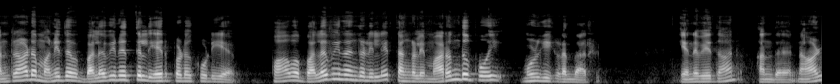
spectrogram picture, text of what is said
அன்றாட மனித பலவீனத்தில் ஏற்படக்கூடிய பாவ பலவீனங்களிலே தங்களை மறந்து போய் மூழ்கி கிடந்தார்கள். எனவே தான் அந்த நாள்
